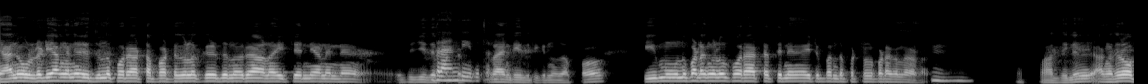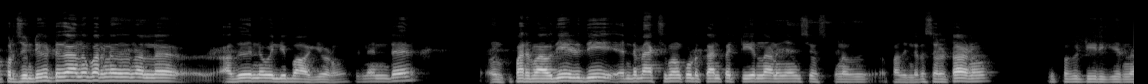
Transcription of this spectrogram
ഞാൻ ഓൾറെഡി അങ്ങനെ എഴുതുന്ന പോരാട്ട പാട്ടുകളൊക്കെ എഴുതുന്ന ഒരാളായിട്ട് തന്നെയാണ് എന്നെ ഇത് ചെയ്ത് ബ്രാൻഡ് ചെയ്തിരിക്കുന്നത്. അപ്പോൾ ഈ മൂന്ന് പടങ്ങളും പോരാട്ടത്തിനായിട്ട് ബന്ധപ്പെട്ടുള്ള പടങ്ങളാണ്. അപ്പൊ അതിൽ അങ്ങനത്തെ ഒരു ഓപ്പർച്യൂണിറ്റി കിട്ടുക എന്ന് പറഞ്ഞത് നല്ല അത് തന്നെ വലിയ ഭാഗ്യമാണ്. പിന്നെ എന്റെ എനിക്ക് പരമാവധി എഴുതി എന്റെ മാക്സിമം കൊടുക്കാൻ പറ്റിയെന്നാണ് ഞാൻ വിശ്വസിക്കുന്നത്. അപ്പൊ അതിന്റെ റിസൾട്ടാണ് ഇപ്പൊ കിട്ടിയിരിക്കുന്ന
